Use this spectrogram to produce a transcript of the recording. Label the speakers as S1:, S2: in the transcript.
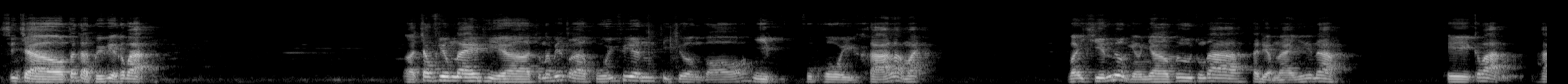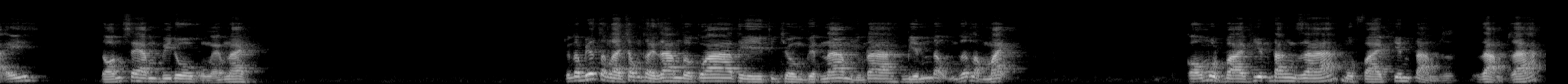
S1: Xin chào tất cả quý vị và các bạn. Ở trong phiên hôm nay thì ờ, chúng ta biết là cuối phiên thị trường có nhịp phục hồi khá là mạnh. Vậy chiến lược của nhà đầu tư chúng ta thời điểm này như thế nào? Thì các bạn hãy đón xem video của ngày hôm nay. Chúng ta biết rằng là trong thời gian vừa qua thì thị trường Việt Nam của chúng ta biến động rất là mạnh. Có một vài phiên tăng giá, một vài phiên giảm giảm giá.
